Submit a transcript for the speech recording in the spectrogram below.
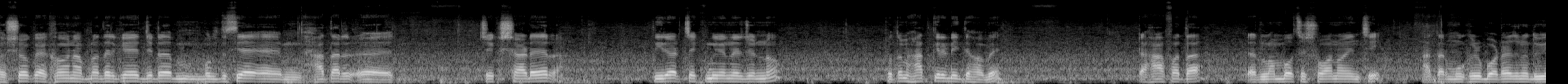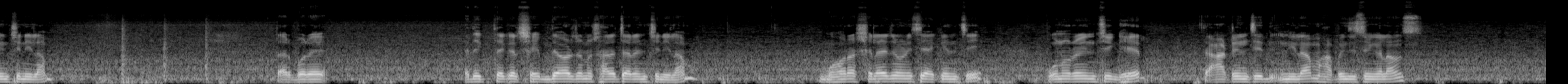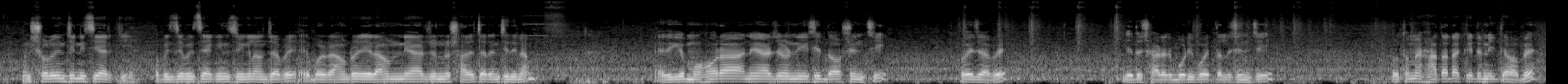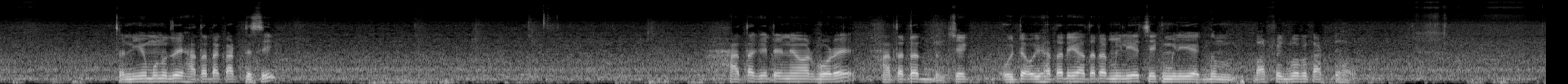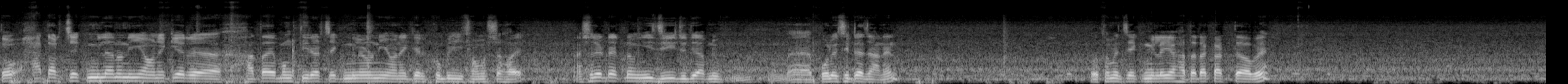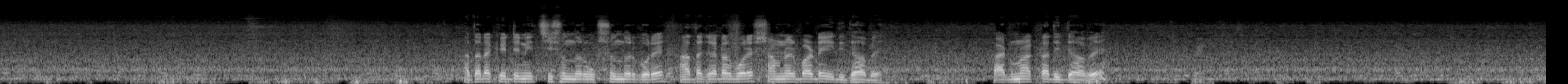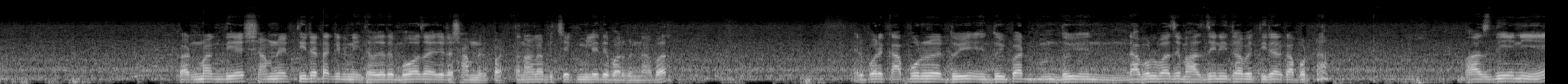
দর্শক, এখন আপনাদেরকে যেটা বলতেছি হাতার চেক শার্টের, তিরার চেক মিলানোর জন্য প্রথমে হাত কেটে নিতে হবে। এটা হাফ হাতা, এটার লম্বা হচ্ছে সোয়া নয় ইঞ্চি। হাতার মুখের বর্ডারের জন্য দুই ইঞ্চি নিলাম। তারপরে এদিক থেকে শেপ দেওয়ার জন্য সাড়ে চার ইঞ্চি নিলাম। মোহরা সেলাইয়ের জন্য নিচ্ছি এক ইঞ্চি। পনেরো ইঞ্চি ঘের। তা আট ইঞ্চি নিলাম, হাফ ইঞ্চি সুইং অ্যালাউন্স মানে ষোলো ইঞ্চি নিচে আর কি, হাফ ইঞ্চি হাফ ইঞ্চি এক ইঞ্চি সুইং অ্যালাউন্স যাবে। এবার রাউন্ড এই রাউন্ড নেওয়ার জন্য সাড়ে চার ইঞ্চি দিলাম। এদিকে মহড়া নেওয়ার জন্য নিয়েছি দশ ইঞ্চি, হয়ে যাবে। যেহেতু শাড়ের বড়ি পঁয়তাল্লিশ ইঞ্চি। প্রথমে হাতাটা কেটে নিতে হবে। তো নিয়ম অনুযায়ী হাতাটা কাটতেছি। হাতা কেটে নেওয়ার পরে হাতাটা চেক ওইটা ওই হাতার, এই হাতাটা মিলিয়ে চেক মিলিয়ে একদম পারফেক্টভাবে কাটতে হবে তো হাতার চেক মিলানো নিয়ে অনেকের হাতা এবং তীরার চেক মিলানো নিয়ে অনেকের খুবই সমস্যা হয়। আসলে এটা একদম ইজি যদি আপনি পলিসিটা জানেন। প্রথমে চেক মিলিয়ে হাতাটা কাটতে হবে। হাতাটা কেটে নিচ্ছি সুন্দর সুন্দর করে। হাতা কাটার পরে সামনের পার্টে এই দিতে হবে। কাটমার্কটা দিতে হবে। কাটমার্ক দিয়ে সামনের তিরাটা কেটে নিতে হবে যাতে বোঝা যায় যেটা সামনের পার্ট তা নাহলে আপনি চেক মিলিয়ে দিতে পারবেন না আবার। এরপরে কাপড়ের দুই দুই পার্ট দুই ডাবল বাজে ভাঁজ দিয়ে নিতে হবে তীরার কাপড়টা। ভাঁজ দিয়ে নিয়ে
